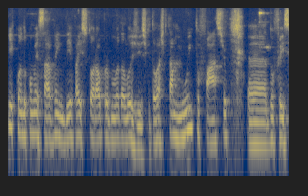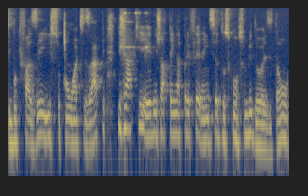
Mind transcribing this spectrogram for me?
e quando começar a vender, vai estourar o problema da logística. Então, acho que está muito fácil uh, do Facebook fazer isso com o WhatsApp, já que ele já tem a preferência dos consumidores. Então,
